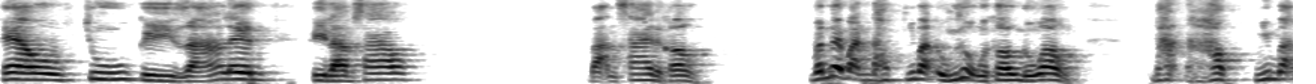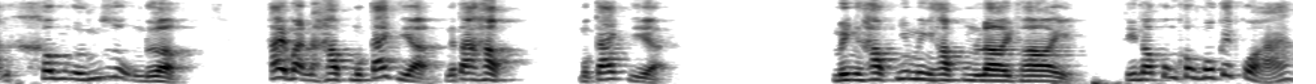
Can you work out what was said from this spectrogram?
theo chu kỳ giá lên thì làm sao? Bạn sai được không? Vấn đề bạn đọc nhưng bạn ứng dụng được không? Đúng không? Bạn học nhưng bạn không ứng dụng được. Hay bạn học một cách gì ạ? Người ta học một cách gì ạ? Mình học nhưng mình học lời phời thì nó cũng không có kết quả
